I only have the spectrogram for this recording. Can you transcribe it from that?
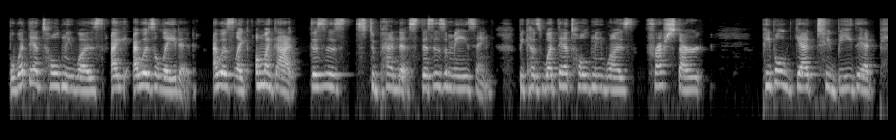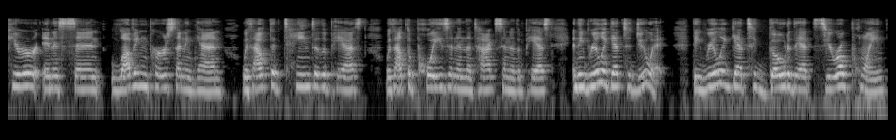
But what that told me was I, I was elated. I was like, oh my God, this is stupendous. This is amazing. Because what that told me was fresh start. People get to be that pure, innocent, loving person again without the taint of the past, without the poison and the toxin of the past. And they really get to do it. They really get to go to that zero point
